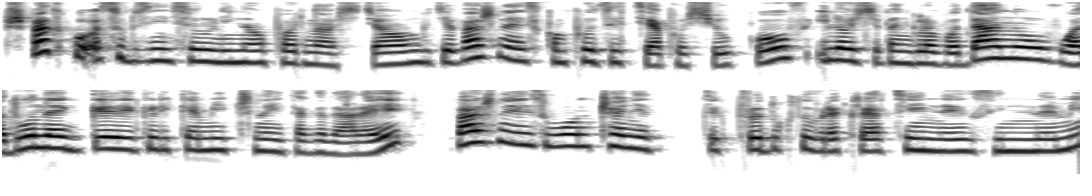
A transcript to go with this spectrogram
W przypadku osób z insulinoopornością, gdzie ważna jest kompozycja posiłków, ilość węglowodanów, ładunek glikemiczny itd., tak ważne jest łączenie tych produktów rekreacyjnych z innymi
